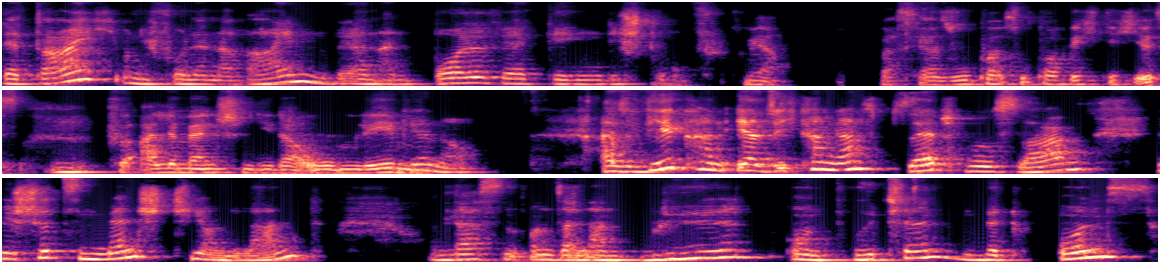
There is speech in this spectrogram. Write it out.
der Deich und die Vorländereien werden ein Bollwerk gegen die Sturmflut. Ja, was ja super, super wichtig ist mhm. für alle Menschen, die da oben leben. Genau. Also wir können, also ich kann ganz selbstbewusst sagen, wir schützen Mensch, Tier und Land und lassen unser Land blühen und brüten. Mit uns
